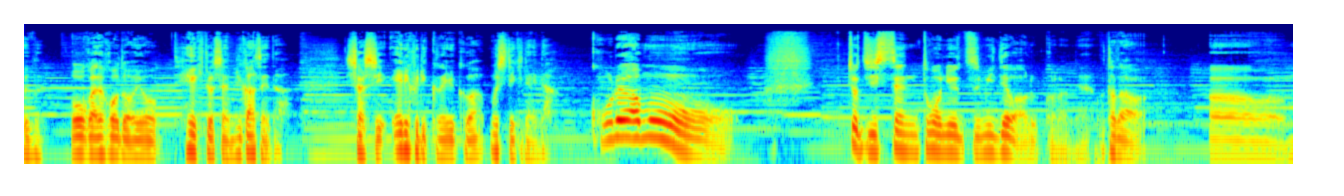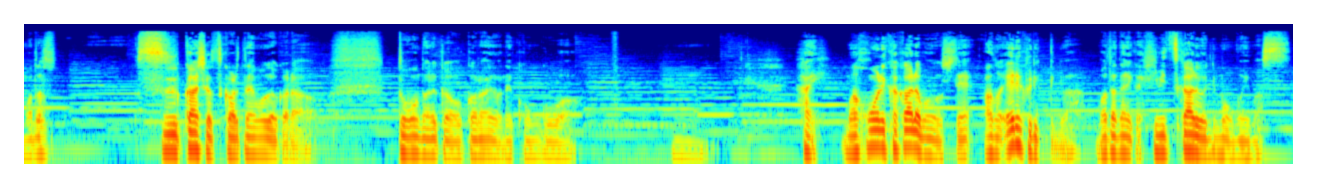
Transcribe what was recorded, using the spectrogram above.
うむ、大金法同様、兵器としては未完成だ。しかし、エレフリックの威力は無視できないな。これはもう、一応実戦投入済みではあるからね。ただ、あーまだ、数回しか使われてないものだから、どうなるかわからんよね、今後は。はい。魔法に関わるものとして、あのエレフリックには、まだ何か秘密があるようにも思います。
